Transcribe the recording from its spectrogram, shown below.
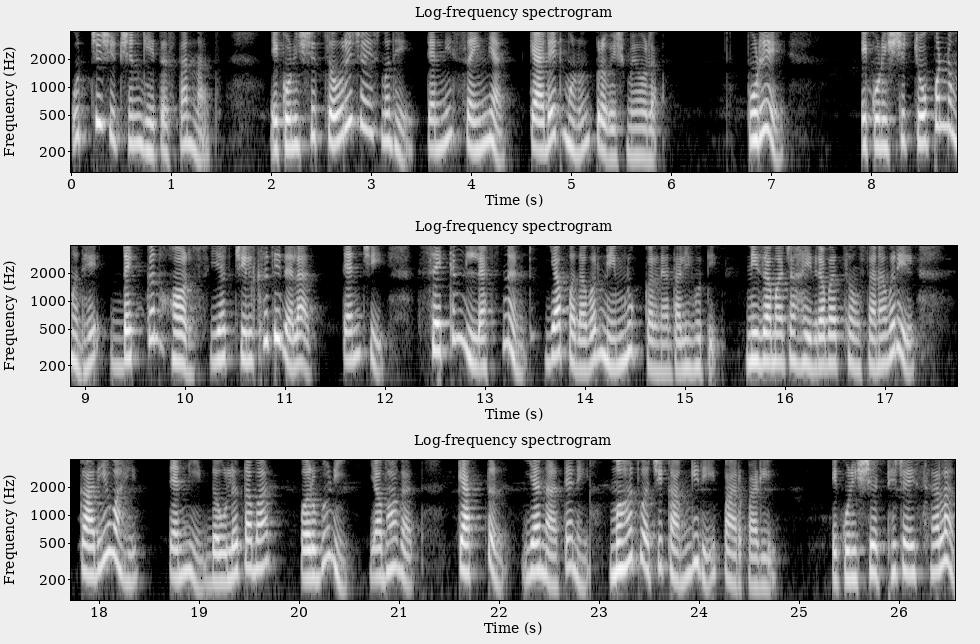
उच्च शिक्षण घेत असतानाच एकोणीसशे चौवेचाळीसमध्ये त्यांनी सैन्यात कॅडेट म्हणून प्रवेश मिळवला. पुढे एकोणीसशे चोपन्नमध्ये डेक्कन हॉर्स या चिलखती दलात त्यांची सेकंड लेफ्टनंट या पदावर नेमणूक करण्यात आली होती. निजामाच्या हैदराबाद संस्थानावरील कार्यवाहीत त्यांनी दौलताबाद परभणी या भागात कॅप्टन या नात्याने महत्त्वाची कामगिरी पार पाडली. एकोणीसशे अठ्ठेचाळीस सालात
